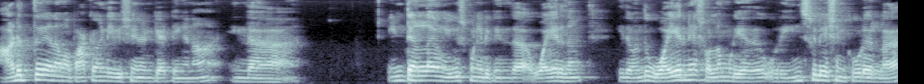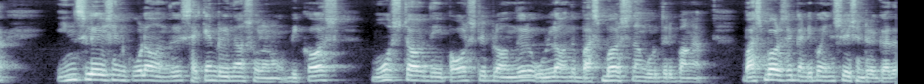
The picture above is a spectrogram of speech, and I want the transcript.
அடுத்து நம்ம பார்க்க வேண்டிய விஷயம் என்னென்னு கேட்டிங்கன்னா இந்த இன்டர்னலாக இவங்க யூஸ் பண்ணியிருக்க இந்த ஒயர் தான். இதை வந்து ஒயர்னே சொல்ல முடியாது. ஒரு இன்சுலேஷன் கூட இல்லை. இன்சுலேஷன் கூட வந்து செகண்டரி தான் சொல்லணும். Because most of the power ஸ்ட்ரிப்பில் வந்து உள்ளே வந்து பஸ் பார்ஸ் தான் கொடுத்துருப்பாங்க. பஸ் பார்ஸுக்கு கண்டிப்பாக இன்சுலேஷன் இருக்காது.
